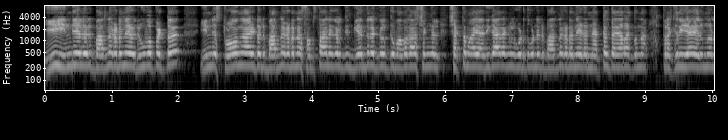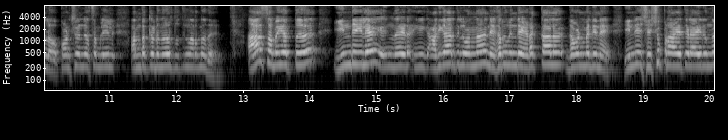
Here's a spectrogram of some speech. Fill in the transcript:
ഈ ഇന്ത്യയിൽ ഒരു ഭരണഘടന രൂപപ്പെട്ട് ഇന്ത്യ സ്ട്രോങ് ആയിട്ട് ഒരു ഭരണഘടന സംസ്ഥാനങ്ങൾക്കും കേന്ദ്രങ്ങൾക്കും അവകാശങ്ങൾ ശക്തമായ അധികാരങ്ങൾ കൊടുത്തുകൊണ്ട് ഒരു ഭരണഘടനയുടെ നക്കൽ തയ്യാറാക്കുന്ന പ്രക്രിയയായിരുന്നല്ലോ കോൺസ്റ്റിറ്റ്യൂന്റ് അസംബ്ലിയിൽ അംബേദ്കറുടെ നേതൃത്വത്തിൽ നടന്നത്. ആ സമയത്ത് ഇന്ത്യയിലെ ഈ അധികാരത്തിൽ വന്ന നെഹ്റുവിന്റെ ഇടക്കാല ഗവൺമെന്റിനെ ഇന്ത്യ ശിശുപ്രായത്തിലായിരുന്ന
